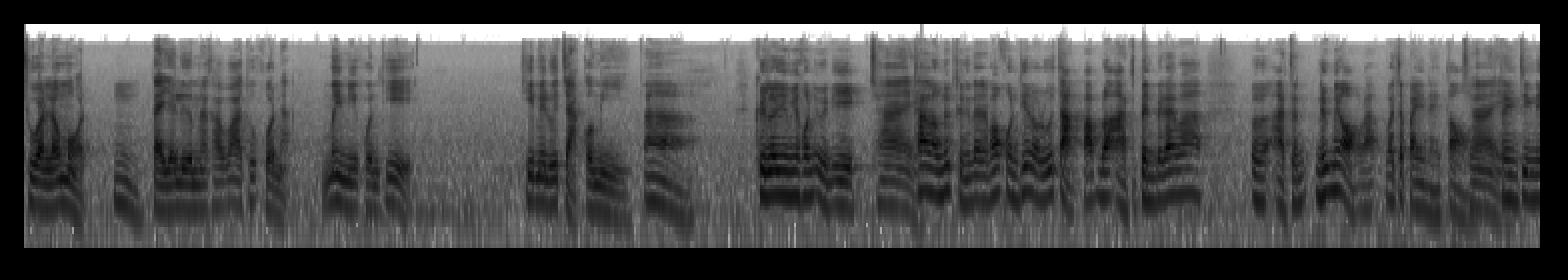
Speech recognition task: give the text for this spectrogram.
ชวนแล้วหมด อืมแต่อย่าลืมนะครับว่าทุกคนอะ ไม่มีคนที่ที่ไม่รู้จักก็มี อ่า คือเรายังมีคนอื่นอีก ใช่ ถ้าเรานึกถึงแต่เฉพาะคนที่เรารู้จักปั๊บเราอาจจะเป็นไปได้ว่า เอออาจจะนึกไม่ออกแล้วว่าจะไปไหนต่อ ใช่แต่จริงๆใน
